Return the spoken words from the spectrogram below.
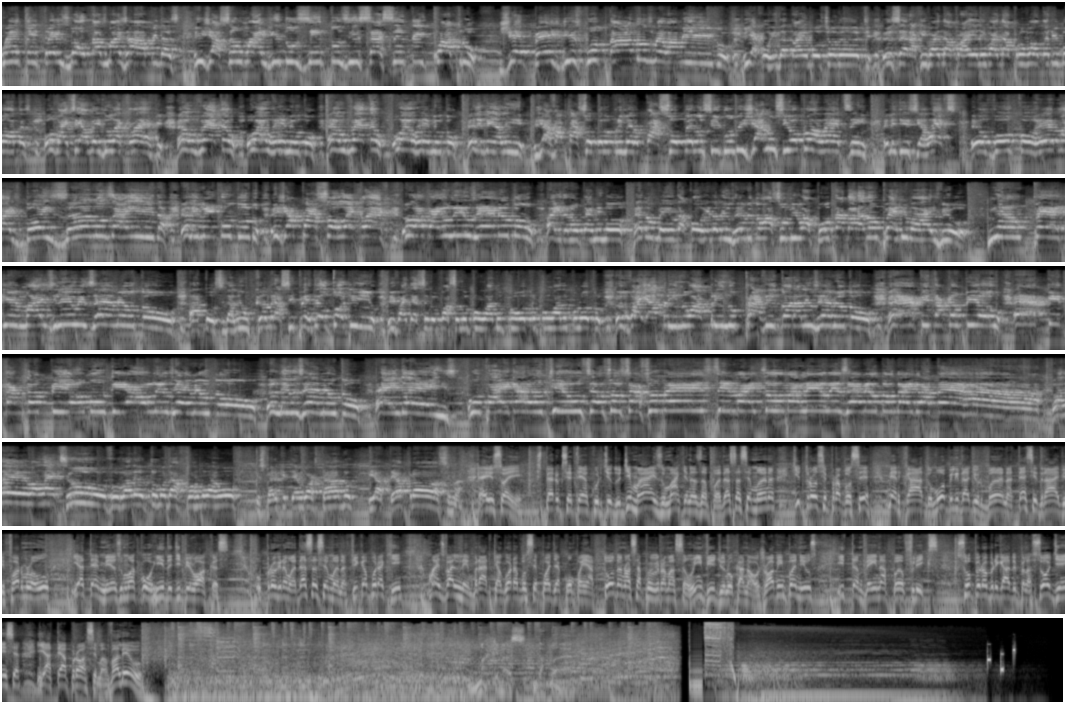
53 voltas mais rápidas e já são mais de 264 GPs disputados, meu amigo. E a corrida tá emocionante. Será que vai dar para ele? Vai dar pro Valtteri Bottas ou vai ser a vez do Leclerc? É o Vettel ou é o Hamilton? É o Vettel ou é o Hamilton? Ele vem ali, já passou pelo primeiro, passou pelo segundo e já anunciou pro Alex, hein? Ele disse: Alex, eu vou correr mais dois anos ainda. Ele vem com tudo e já passou o Leclerc. Lá vai o Lewis Hamilton. Ainda não terminou. É no meio da corrida. Lewis Hamilton assumiu a ponta. Agora não perde mais, viu? Não perde mais Lewis Hamilton. A torcida ali, o câmera se perdeu todinho e vai descendo, passando para um lado, para o outro, para um lado, para o outro. Vai abrindo, abrindo para vitória, Lewis Hamilton. É campeão, é campeão mundial, Lewis Hamilton. Lewis Hamilton é inglês. O pai garantiu o seu sucesso. Vence mais uma Lewis Hamilton da Inglaterra. Valeu, Alex Rufo. Valeu, turma da Fórmula 1. Espero que tenham gostado e até a próxima. É isso aí. Espero que você tenha curtido demais o Máquinas Zampan dessa semana, que trouxe para você mercado, mobilidade urbana, test drive, Fórmula 1 e até mesmo uma corrida de pilocas. O programa dessa semana fica por aqui, mas vale lembrar que agora você pode acompanhar toda a nossa programação em vídeo no canal Jovem Pan News e também na Panflix. Super obrigado pela sua audiência e até a próxima. Valeu! Da Pan.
